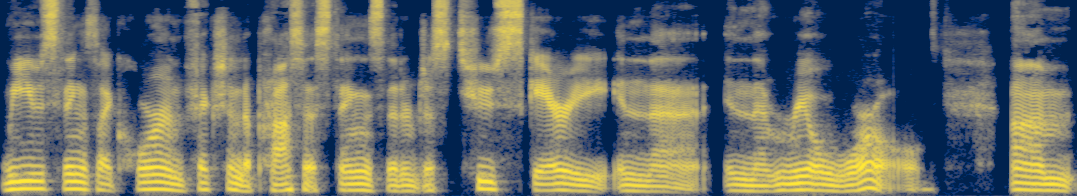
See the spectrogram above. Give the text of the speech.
we use things like horror and fiction to process things that are just too scary in the in the real world um,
